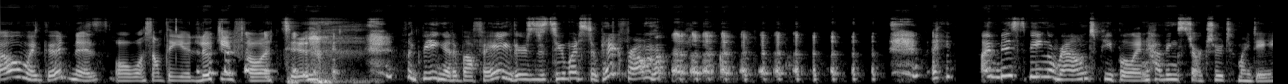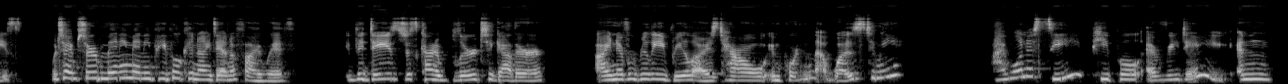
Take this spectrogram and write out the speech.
Oh my goodness. Or something you're looking forward to? it's like being at a buffet. There's just too much to pick from. I miss being around people and having structure to my days, which I'm sure many, many people can identify with. The days just kind of blurred together. I never really realized how important that was to me. I want to see people every day. And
